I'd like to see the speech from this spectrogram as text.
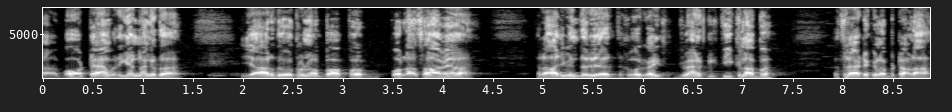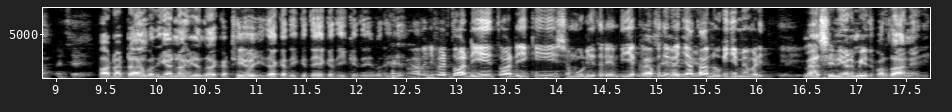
ਹਾਂ ਬਹੁਤ ਟਾਈਮ ਵਧੀਆ ਲੰਘਦਾ। ਯਾਰ ਦੋਸਤ ਹੁਣ ਆਪਾਂ ਭੋਲਾ ਸਾਹਿਬ ਆ ਰਾਜਵਿੰਦਰ ਆ ਹੋਰ ਜੁਆਇਨ ਕੀਤੀ ਕਲੱਬ ਐਥਲੈਟਿਕ ਕਲੱਬ ਬਟਾਲਾ ਜੀ। ਸਾਡਾ ਟਾਈਮ ਵਧੀਆ ਲੰਘ ਜਾਂਦਾ ਇਕੱਠੇ ਹੋ ਜਾਈਦਾ ਕਦੀ ਕਿਤੇ ਕਦੀ ਕਿਤੇ ਵਧੀਆ। ਕਲੱਬ 'ਚ ਫਿਰ ਤੁਹਾਡੀ ਤੁਹਾਡੀ ਕੀ ਸ਼ਮੂਲੀਅਤ ਰਹਿੰਦੀ ਹੈ? ਕਲੱਬ ਦੇ ਵਿੱਚ ਜਾਂ ਤੁਹਾਨੂੰ ਕੀ ਜ਼ਿੰਮੇਵਾਰੀ? ਮੈਂ ਸੀਨੀਅਰ ਮੀਤ ਪ੍ਰਧਾਨ ਹਾਂ ਜੀ।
